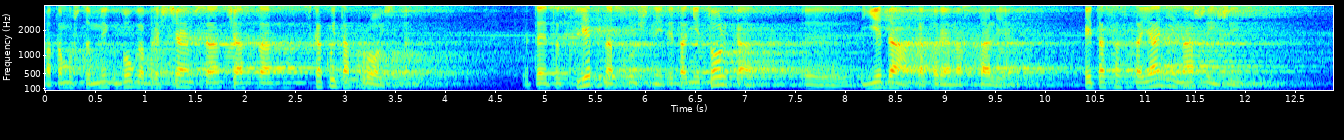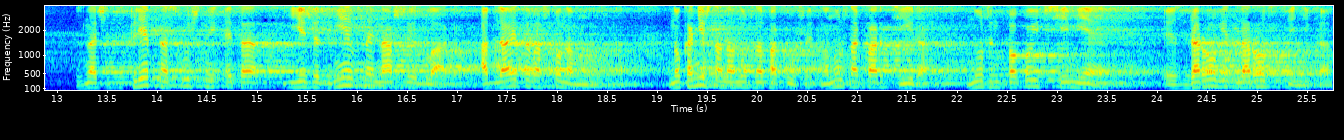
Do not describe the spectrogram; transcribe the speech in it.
Потому что мы к Богу обращаемся часто с какой-то просьбой. Это, этот хлеб насущный, это не только э, еда, которая на столе, это состояние нашей жизни. Значит, хлеб насущный – это ежедневное наше благо. А для этого что нам нужно? Ну, конечно, нам нужно покушать, но нужна квартира, нужен покой в семье, э, здоровье для родственников,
